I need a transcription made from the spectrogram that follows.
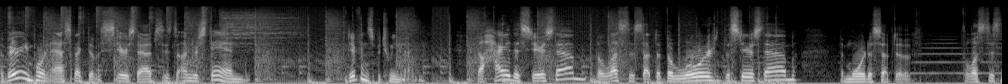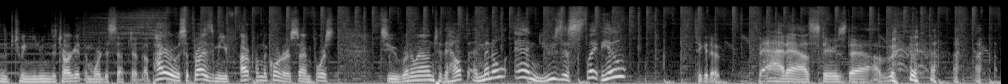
a very important aspect of stair stabs is to understand the difference between them. The higher the stair stab, the less deceptive. The lower the stair stab, the more deceptive. The less distance between you and the target, the more deceptive. A pyro is surprising me out from the corner, so I'm forced to run around to the health and metal and use this slight hill to get a badass stair stab.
